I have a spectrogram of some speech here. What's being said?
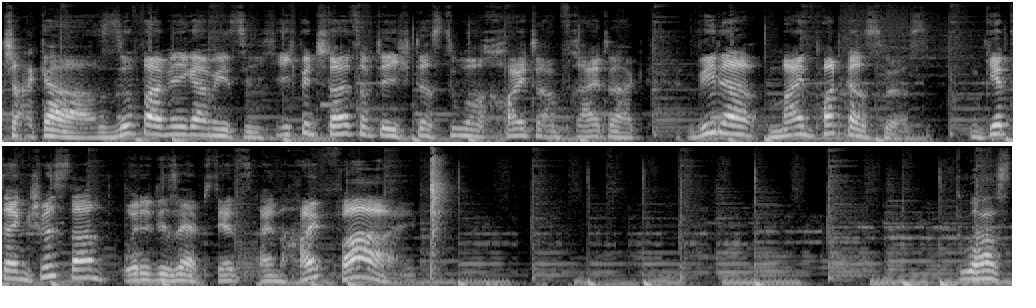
Chaka, super mega mäßig. Ich bin stolz auf dich, dass du auch heute am Freitag wieder meinen Podcast hörst. Gib deinen Geschwistern oder dir selbst jetzt ein High Five. Du hast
